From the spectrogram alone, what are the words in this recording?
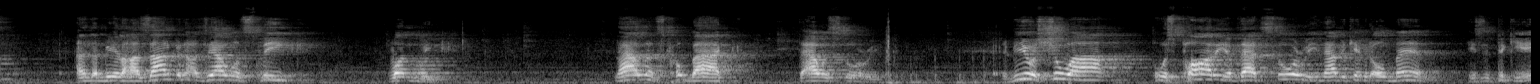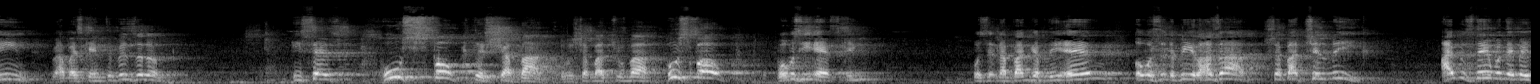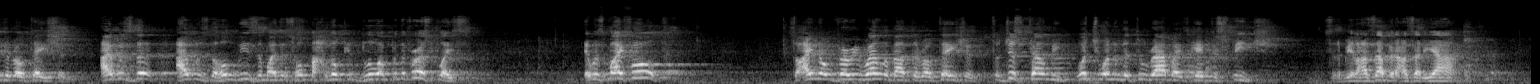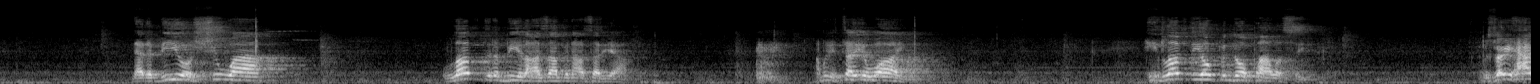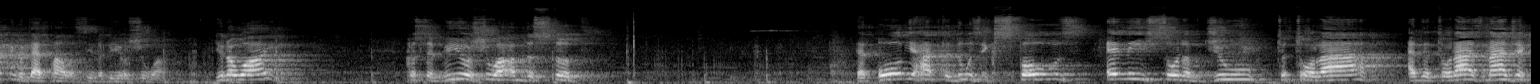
and the Hazar bin Azia will speak one week. Now let's go back to our story. Rabbi Yeshua, who was party of that story, now became an old man. He's in Peki'in. Rabbis came to visit him. He says, Who spoke this Shabbat? It was Shabbat Shuvah. Who spoke? What was he asking? Was it Rabban Gamliel or was it Rabbi Elazar? Shabbat Shilmi. I was there when they made the rotation. I was the I was the whole reason why this whole mahloket blew up in the first place. It was my fault. So I know very well about the rotation. So just tell me which one of the two rabbis gave the speech. So Rabbi Elazar ben Azariah. Now Rabbi Yoshua loved Rabbi Elazar ben Azariah. I'm going to tell you why. He loved the open door policy. He was very happy with that policy, Rabbi Yoshua. You know why? Because Rabbi Yoshua understood that all you have to do is expose any sort of Jew to Torah, and the Torah is magic.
